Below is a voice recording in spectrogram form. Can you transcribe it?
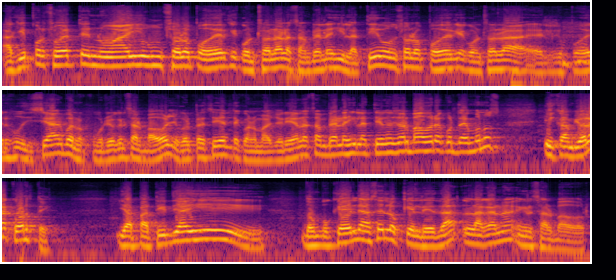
Aquí, por suerte, no hay un solo poder que controla la Asamblea Legislativa, un solo poder que controla el Poder Judicial. Bueno, ocurrió en El Salvador, llegó el presidente con la mayoría de la Asamblea Legislativa en El Salvador, acordémonos, y cambió la Corte. Y a partir de ahí, don Bukele hace lo que le da la gana en El Salvador.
